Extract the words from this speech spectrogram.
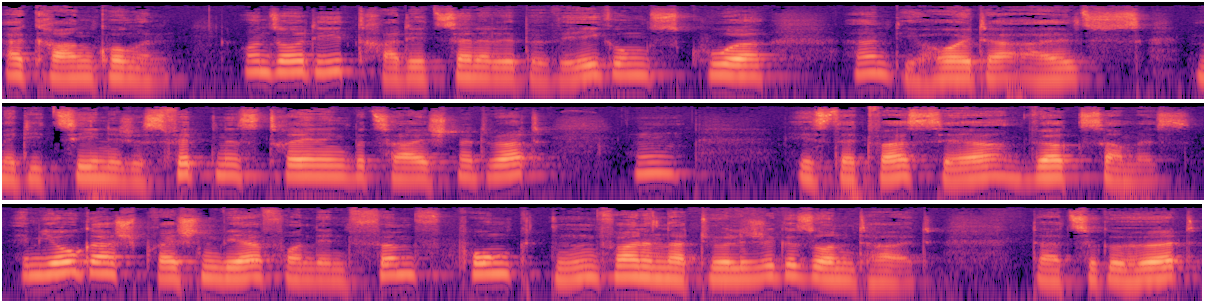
Erkrankungen. Und so die traditionelle Bewegungskur, die heute als medizinisches Fitnesstraining bezeichnet wird, hm, ist etwas sehr Wirksames. Im Yoga sprechen wir von den fünf Punkten für eine natürliche Gesundheit. Dazu gehört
